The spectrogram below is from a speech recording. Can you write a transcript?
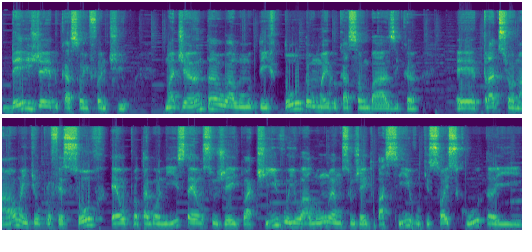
desde a educação infantil. Não adianta o aluno ter toda uma educação básica é, tradicional, em que o professor é o protagonista, é o sujeito ativo e o aluno é um sujeito passivo que só escuta e,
